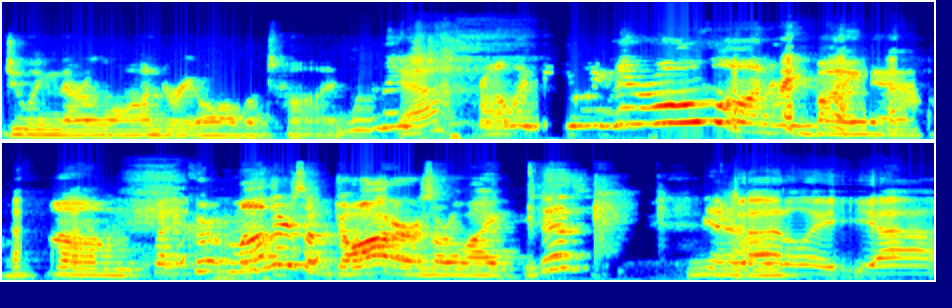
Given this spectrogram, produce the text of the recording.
doing their laundry all the time. Well, they yeah. should probably be doing their own laundry by now. um, but mothers of daughters are like this, you know. Totally, yeah.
